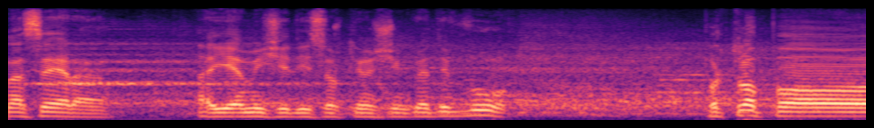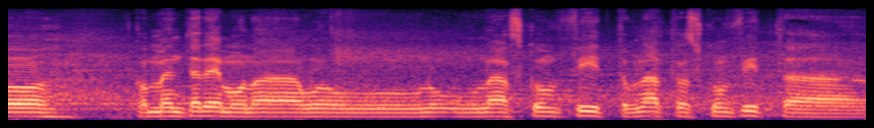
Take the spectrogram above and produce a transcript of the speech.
buonasera agli amici di Sortino 5 TV. Purtroppo commenteremo una, una sconfitta, un'altra sconfitta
